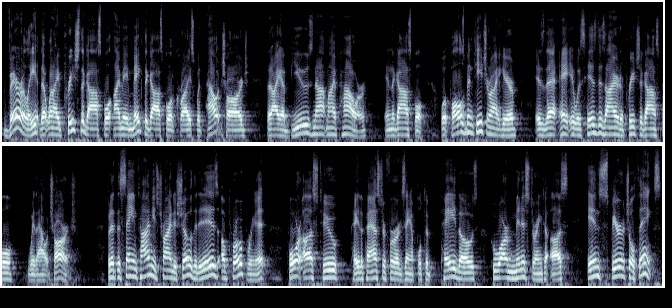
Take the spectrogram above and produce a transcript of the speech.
Verily, that when I preach the gospel, I may make the gospel of Christ without charge, that I abuse not my power in the gospel. What Paul's been teaching right here is that, hey, it was his desire to preach the gospel without charge. But at the same time, he's trying to show that it is appropriate for us to pay the pastor, for example, to pay those who are ministering to us in spiritual things.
